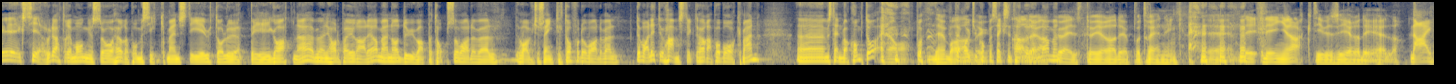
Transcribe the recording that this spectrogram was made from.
jeg ser jo at det er mange som hører på musikk mens de er ute og løper i gatene. men har det på øra der, Men når du var på topp, så var det vel Det var vel ikke så enkelt, da, for da var det vel Det var litt uhamslig å høre på Walkman. Eh, hvis den var kommet, da. På- Det var, var ikke kommet på 60-tallet, aldri den, da. Men, aktuelt å gjøre det på trening. Det, det, det er ingen aktive som gjør det heller. nei,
